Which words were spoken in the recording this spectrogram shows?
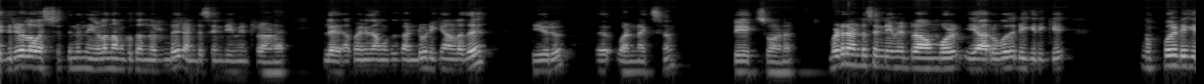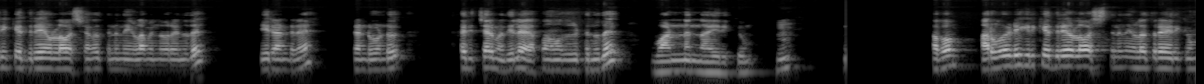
എതിരെയുള്ള വശത്തിന്റെ നീളം നമുക്ക് തന്നിട്ടുണ്ട് രണ്ട് സെന്റിമീറ്റർ ആണ്. അല്ലെ? അപ്പൊ ഇനി നമുക്ക് കണ്ടുപിടിക്കാനുള്ളത് ഈ ഒരു വൺ എക്സും ത്രീ എക്സും ആണ്. ഇവിടെ രണ്ട് സെന്റിമീറ്റർ ആകുമ്പോൾ ഈ അറുപത് ഡിഗ്രിക്ക് മുപ്പത് ഡിഗ്രിക്ക് എതിരെയുള്ള വശത്തിന്റെ നീളം എന്ന് പറയുന്നത് ഈ രണ്ടിനെ രണ്ടു കൊണ്ട് ഹരിച്ചാൽ മതി അല്ലേ? അപ്പൊ നമുക്ക് കിട്ടുന്നത് വൺ എന്നായിരിക്കും. അപ്പം അറുപത് ഡിഗ്രിക്ക് എതിരെയുള്ള വശത്തിന്റെ നീളം എത്രയായിരിക്കും?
